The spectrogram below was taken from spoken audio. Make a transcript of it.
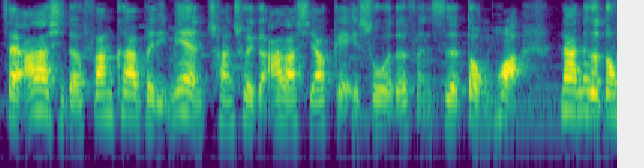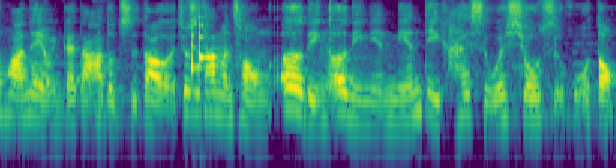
在阿拉西的 Fun Club 里面传出一个阿拉西要给所有的粉丝的动画。那那个动画内容应该大家都知道了，就是他们从二零二零年年底开始会休止活动。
